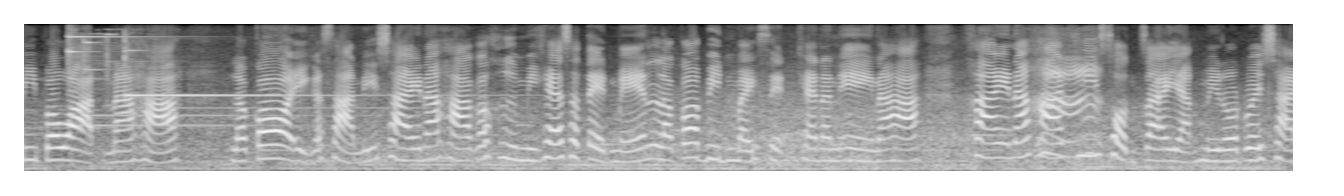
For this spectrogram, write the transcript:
มีประวัตินะคะ แล้วก็เอกสารที่ใช้นะคะ ก็คือมีแค่สเตทเมนต์แล้วก็บินใบเสร็จแค่นั้นเองนะคะ ใครนะคะที่สนใจอยากมีรถไว้ใช้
